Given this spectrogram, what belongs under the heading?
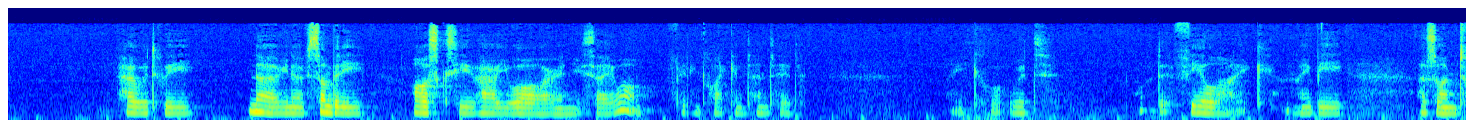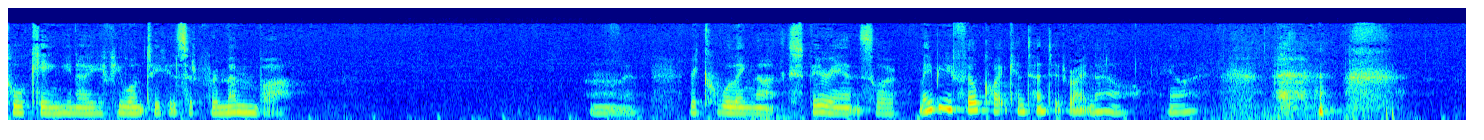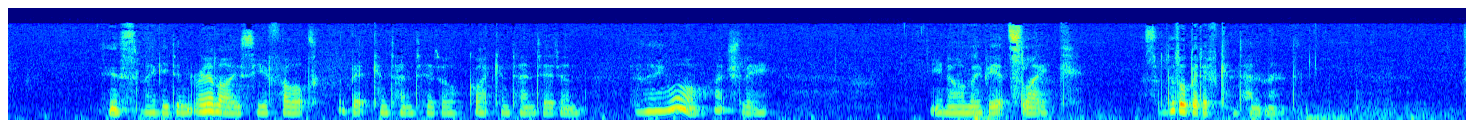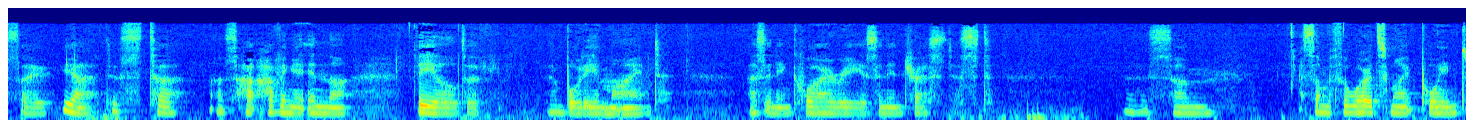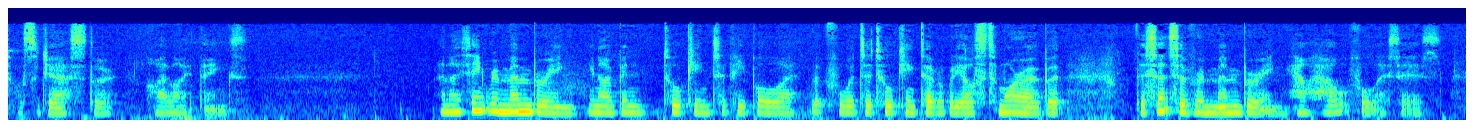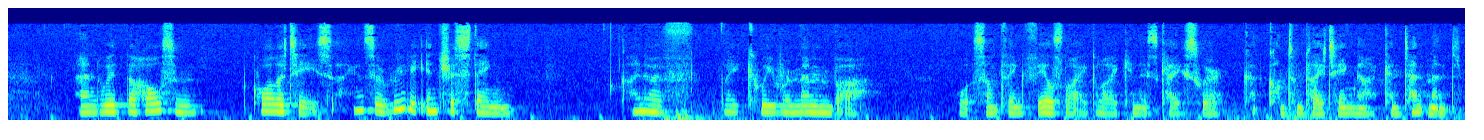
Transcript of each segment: How would we know, you know, if somebody asks you how you are and you say, well, feeling quite contented. Like, what would, what would it feel like? Maybe as I'm talking, you know, if you want to, you sort of remember. Uh, recalling that experience, or maybe you feel quite contented right now, you know. yes, maybe you didn't realize you felt a bit contented or quite contented, and think, oh, actually, you know, maybe it's like it's a little bit of contentment. So yeah, just uh, as ha- having it in the field of the body and mind, as an inquiry, as an interest, just some some of the words might point or suggest or highlight things. And I think remembering, you know, I've been talking to people, I look forward to talking to everybody else tomorrow, but the sense of remembering how helpful this is. And with the wholesome qualities, it's a really interesting kind of like we remember what something feels like, like in this case, we're contemplating uh, contentment.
